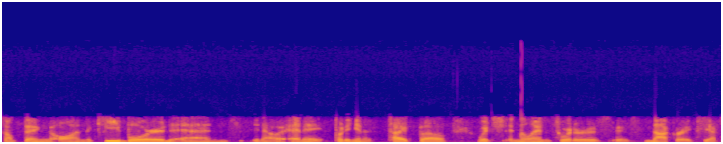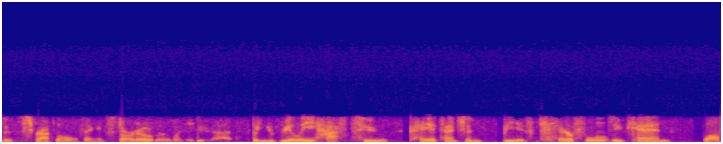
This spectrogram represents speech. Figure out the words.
something on the keyboard and you know and putting in a typo, which in the land of Twitter is is not great because you have to scrap the whole thing and start over when you do that. But you really have to pay attention, be as careful as you can while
